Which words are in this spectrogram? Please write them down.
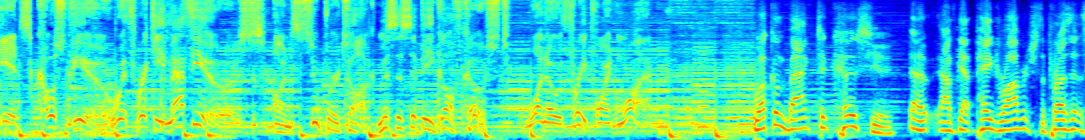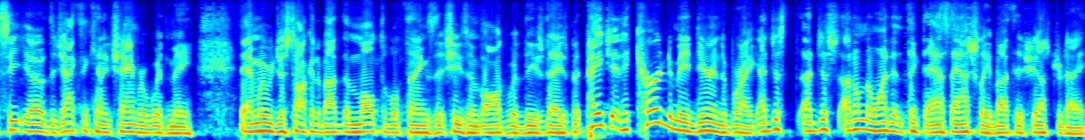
It's Coast View with Ricky Matthews on Super Talk Mississippi Gulf Coast 103.1. Welcome back to View. Uh, I've got Paige Roberts, the president and CEO of the Jackson County Chamber, with me, and we were just talking about the multiple things that she's involved with these days. But Paige, it occurred to me during the break. I just, I just, I don't know why I didn't think to ask Ashley about this yesterday,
